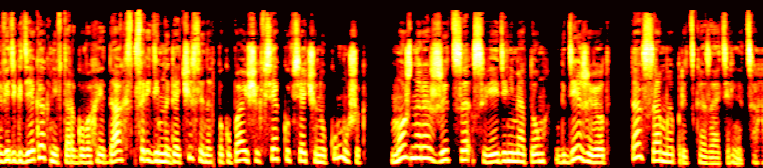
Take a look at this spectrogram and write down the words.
Ведь где, как не в торговых рядах, среди многочисленных покупающих всякую всячину кумушек, можно разжиться сведениями о том, где живет та самая предсказательница.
